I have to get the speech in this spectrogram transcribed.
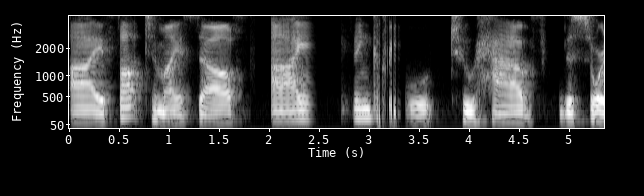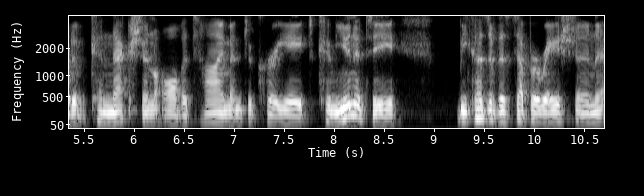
I thought to myself, I think to have this sort of connection all the time and to create community because of the separation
